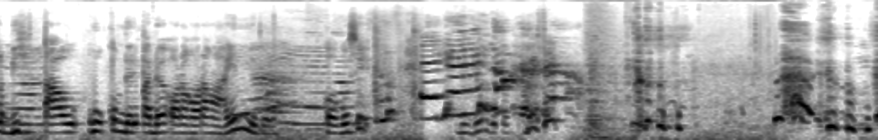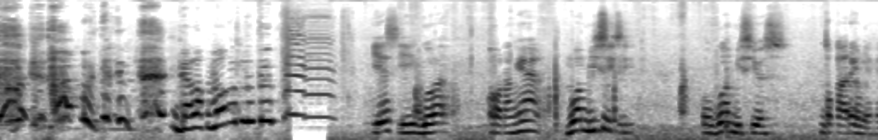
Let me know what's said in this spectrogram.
lebih tahu hukum daripada orang-orang lain gitu loh kalau gue sih jujur gitu berisik Galak banget lu tuh. Iya sih, gue orangnya gue ambisi sih. Oh, gue ambisius untuk karir ya.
